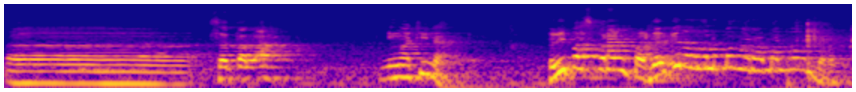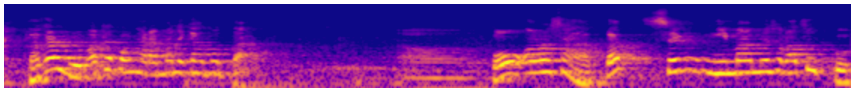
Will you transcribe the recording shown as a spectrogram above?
Eh setelah di Madinah. Jadi pas perang Badar ki ngono pengharaman Homer. Bahkan belum ada pengharaman nikah muta. Oh. Oh, ono sahabat sing ngimami sholat subuh,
